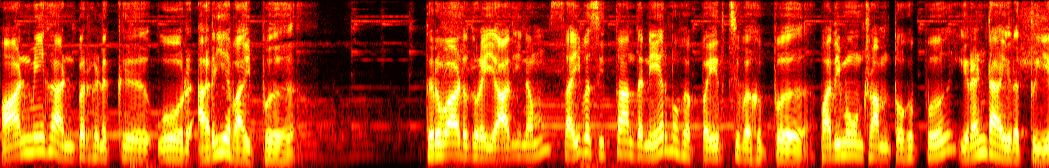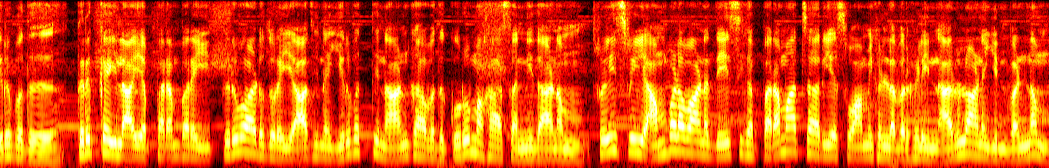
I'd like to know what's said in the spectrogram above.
ஆன்மீக அன்பர்களுக்கு ஓர் அரிய வாய்ப்பு. திருவாடுதுறை ஆதீனம் சைவ சித்தாந்த நேர்முக பயிற்சி வகுப்பு பதிமூன்றாம் தொகுப்பு இரண்டாயிரத்து இருபது. திருக்கைலாய பரம்பரை திருவாடுதுறை ஆதீன இருபத்தி நான்காவது குருமகா சந்நிதானம். ஸ்ரீ ஸ்ரீ அம்பலவான தேசிக பரமாச்சாரிய சுவாமிகள் அவர்களின் அருளாணையின் வண்ணம்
